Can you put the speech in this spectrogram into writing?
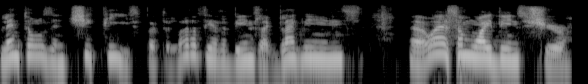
lentils and chickpeas, but a lot of the other beans, like black beans, uh, well, some white beans, sure,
